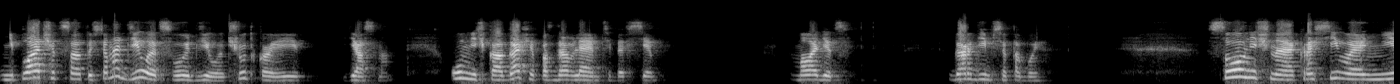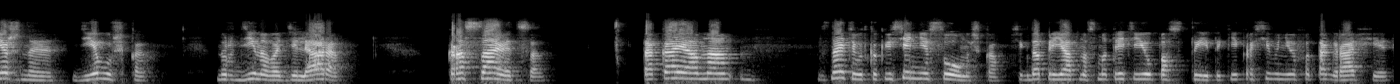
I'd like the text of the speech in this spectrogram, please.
не плачется. То есть она делает свое дело четко и ясно. Умничка, Агафья, поздравляем тебя все. Молодец. Гордимся тобой. Солнечная, красивая, нежная девушка Нурдинова Диляра. Красавица. Такая она, знаете, вот как весеннее солнышко. Всегда приятно смотреть ее посты. Такие красивые у нее фотографии.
